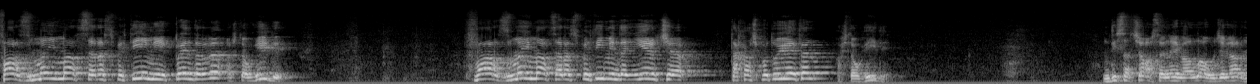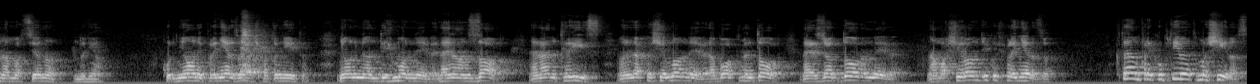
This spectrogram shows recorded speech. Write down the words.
Farz më i madh se respektimi i prindërve është tauhidi. Farz më i madh se respektimi ndaj njeriut që ta ka shpëtuar jetën është tauhidi. Në disa çaste neve Allahu xhelle na emocionon në dunja. Kur njëri prej njerëzve na shpëton jetën, njëri na ndihmon neve, në një zor, në një krizë, njëri na këshillon neve, na bëhet mentor, na zgjat dorën neve, na mëshiron dikush prej njerëzve. Këto janë prej kuptimeve të mëshirës.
